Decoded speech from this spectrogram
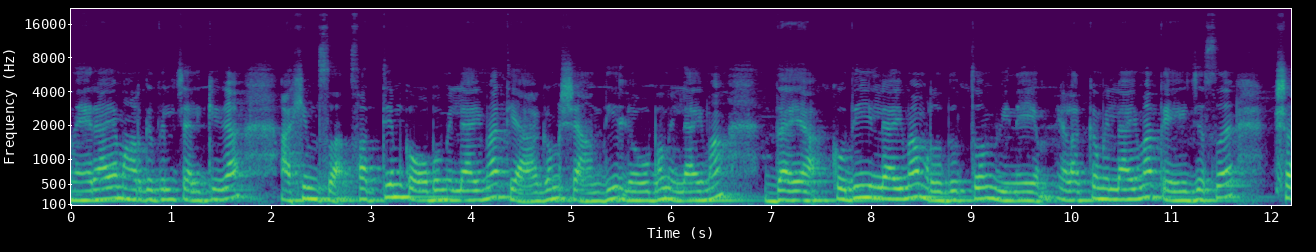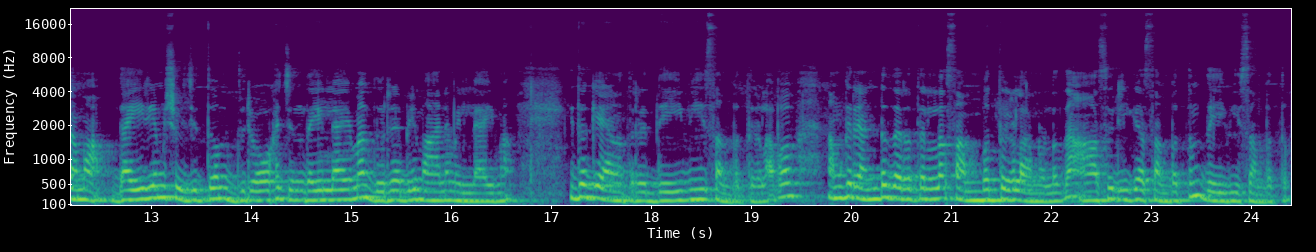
നേരായ മാർഗത്തിൽ ചലിക്കുക അഹിംസ സത്യം കോപമില്ലായ്മ ത്യാഗം ശാന്തി ലോഭമില്ലായ്മ ദയ കൊതിയില്ലായ്മ മൃദുത്വം വിനയം ഇളക്കമില്ലായ്മ തേജസ് ക്ഷമ ധൈര്യം ശുചിത്വം ദ്രോഹചിന്തയില്ലായ്മ ദുരഭിമാനമില്ലായ്മ. ഇതൊക്കെയാണ് അത്ര ദൈവീ സമ്പത്തുകൾ. അപ്പോൾ നമുക്ക് രണ്ട് തരത്തിലുള്ള സമ്പത്തുകളാണുള്ളത്. ആസുരിക സമ്പത്തും ദൈവീ സമ്പത്തും.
